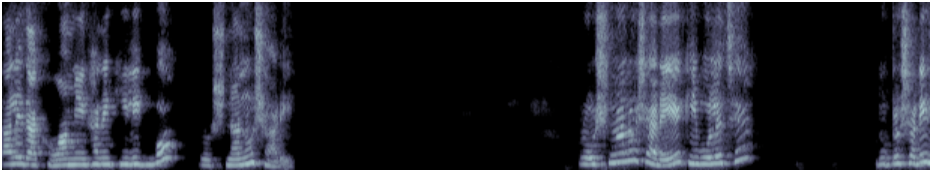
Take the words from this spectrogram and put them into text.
তাহলে দেখো, আমি এখানে কি লিখব? প্রশ্নানুসারে। প্রশ্নানুসারে কি বলেছে? দুটো শাড়ির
